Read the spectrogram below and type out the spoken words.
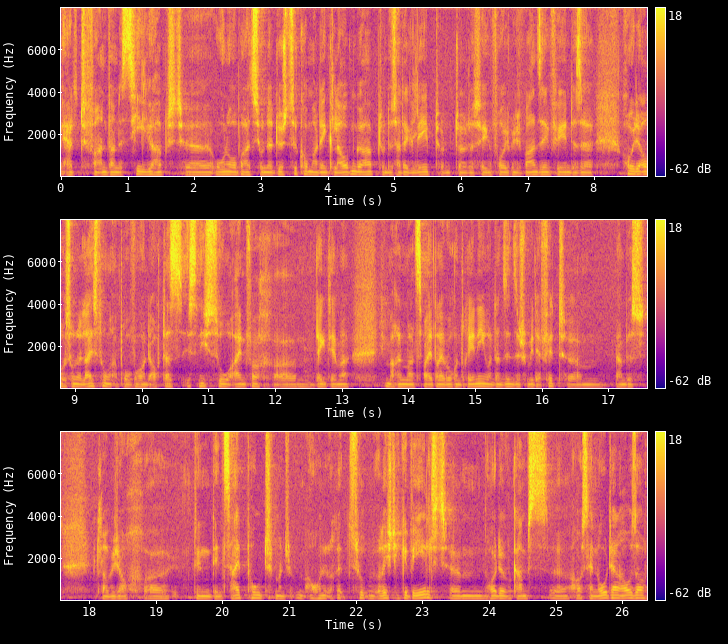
er hat von Anfang an das Ziel gehabt, äh, ohne Operation da durchzukommen, hat den Glauben gehabt und das hat er gelebt. Und äh, deswegen freue ich mich wahnsinnig für ihn, dass er heute auch so eine Leistung abrufen konnte. Auch das ist nicht so einfach. Ähm, denkt ihr immer, die machen mal zwei, drei Wochen Training und dann sind sie schon wieder fit. Ähm, wir haben das, glaube ich, auch äh, den, den Zeitpunkt auch zu, richtig gewählt. Ähm, heute kam es äh, aus der Not heraus auch,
